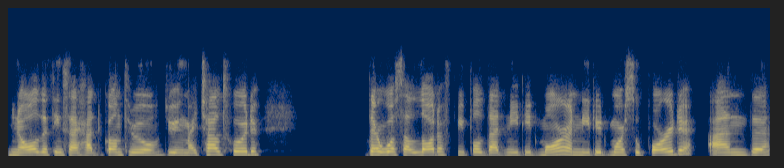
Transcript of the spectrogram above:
you know, all the things I had gone through during my childhood, there was a lot of people that needed more and needed more support and uh,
